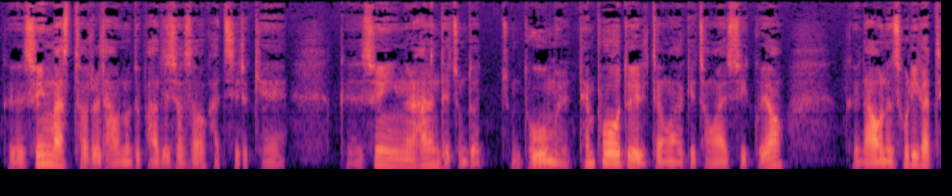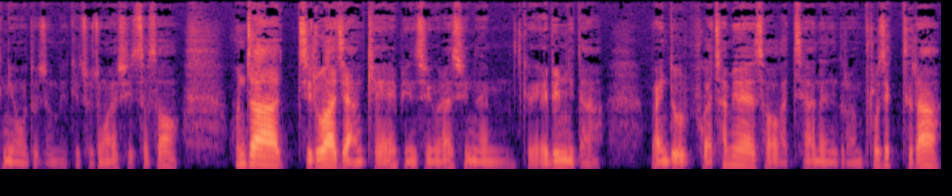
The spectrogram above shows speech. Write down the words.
그 스윙 마스터를 다운로드 받으셔서 같이 이렇게 그 스윙을 하는데 좀 더좀 좀 도움을, 템포도 일정하게 정할 수 있고요. 그 나오는 소리 같은 경우도 좀 이렇게 조정할 수 있어서 혼자 지루하지 않게 빈스윙을 할 수 있는 그 앱입니다. 마인드 골프가 참여해서 같이 하는 그런 프로젝트라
